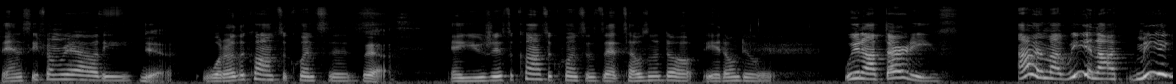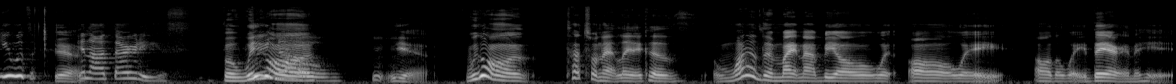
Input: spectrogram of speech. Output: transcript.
fantasy from reality. Yeah. What are the consequences? Yes. And usually it's the consequences that tells an adult, yeah, don't do it. We in our thirties. I'm in my we in our me and you was Yeah. in our thirties. But we, gonna know. Yeah we gonna touch on that later because one of them might not be all all way all the way there in the head.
